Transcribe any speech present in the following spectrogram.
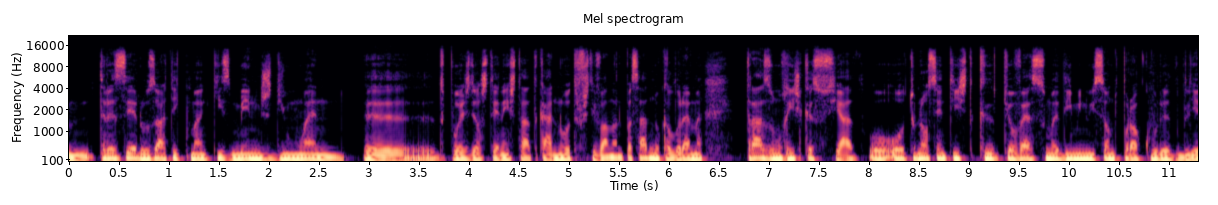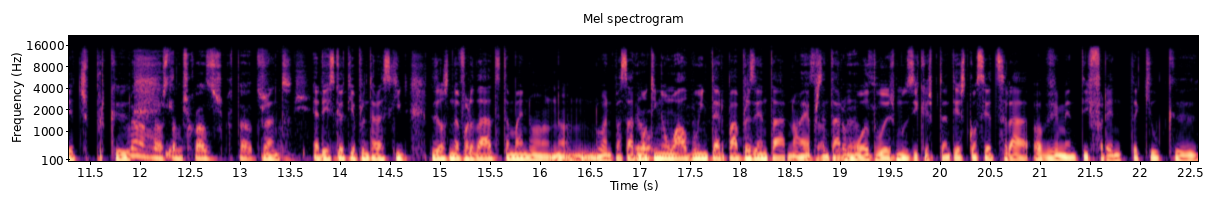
hum, trazer os Arctic Monkeys menos de um ano eh, depois deles terem estado cá no outro festival no ano passado, no Calorama, traz um risco associado? Ou, ou tu não sentiste que, que houvesse uma diminuição de procura de bilhetes? Porque Não, nós estamos quase esgotados. Pronto, Estamos. era isso que eu te ia perguntar a seguir. Mas eles, na verdade, também no, no, no ano passado não Eu- tinham um álbum inteiro para apresentar, não é? Apresentaram uma ou duas músicas. Portanto, este concerto será, obviamente, diferente daquilo que.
